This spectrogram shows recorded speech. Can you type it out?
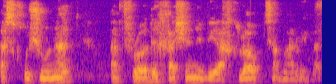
از خشونت افراد خشن بی اخلاق ثمر می‌برن.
